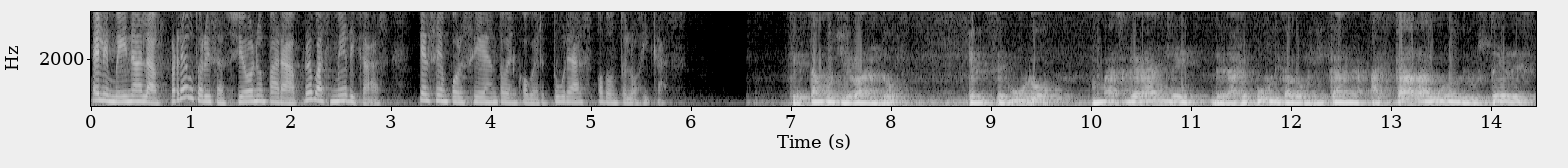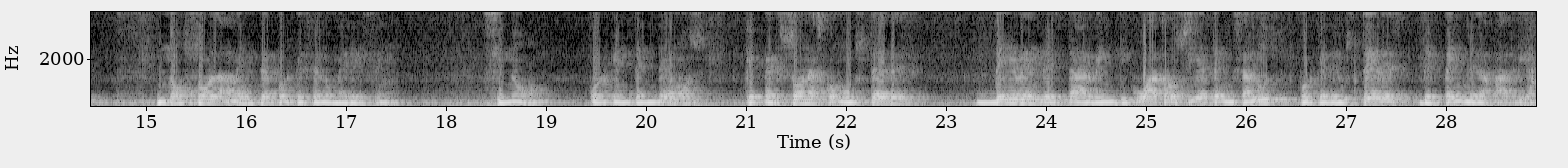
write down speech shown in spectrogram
elimina la preautorización para pruebas médicas y el 100% en coberturas odontológicas. estamos llevando el seguro más grande de la República Dominicana a cada uno de ustedes, no solamente porque se lo merecen, sino porque entendemos que personas como ustedes deben de estar 24/7 en salud porque de ustedes depende la patria.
